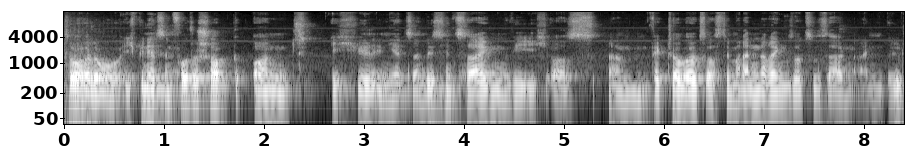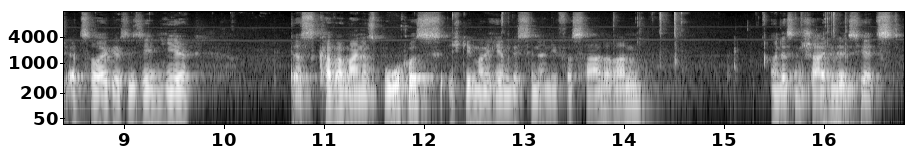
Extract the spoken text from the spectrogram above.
So, hallo, ich bin jetzt in Photoshop und ich will Ihnen jetzt ein bisschen zeigen, wie ich aus ähm, Vectorworks, aus dem Rendering sozusagen ein Bild erzeuge. Sie sehen hier das Cover meines Buches. Ich gehe mal hier ein bisschen an die Fassade ran. Und das Entscheidende ist jetzt,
